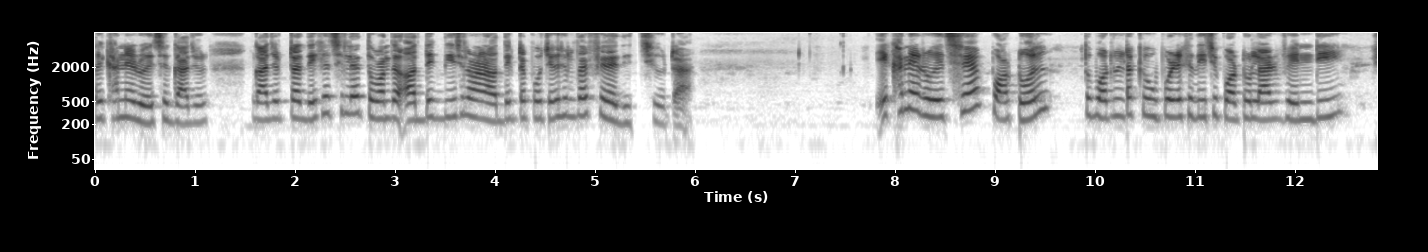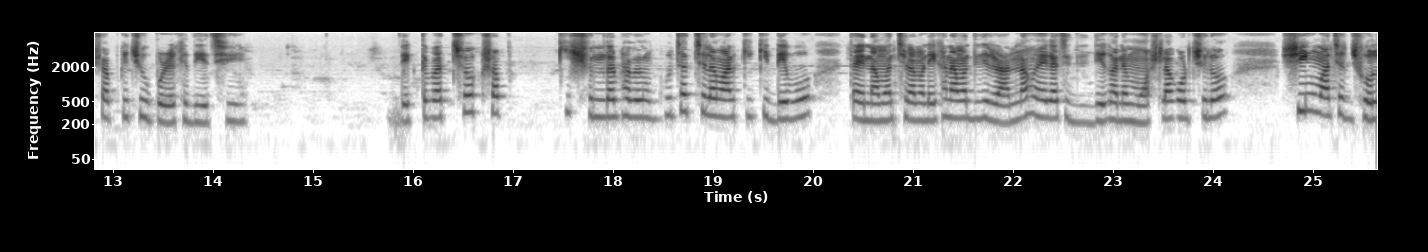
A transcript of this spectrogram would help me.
এখানে রয়েছে গাজর। গাজরটা দেখেছিলে? তোমাদের অর্ধেক দিয়েছিলাম আর অর্ধেকটা পচে গেছিল, তাই ফেলে দিচ্ছি ওটা। এখানে রয়েছে পটল। তো পটলটাকে উপরে রেখে দিয়েছি, পটল আর ভেন্ডি সব কিছু উপরে রেখে দিয়েছি। দেখতে পাচ্ছ সব কি সুন্দরভাবে গুছাচ্ছিলাম, আর কি কি দেব তাই নামাচ্ছিলাম। আর এখানে আমার দিদি রান্না হয়ে গেছে, দিদি এখানে মশলা করছিল, শিং মাছের ঝোল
